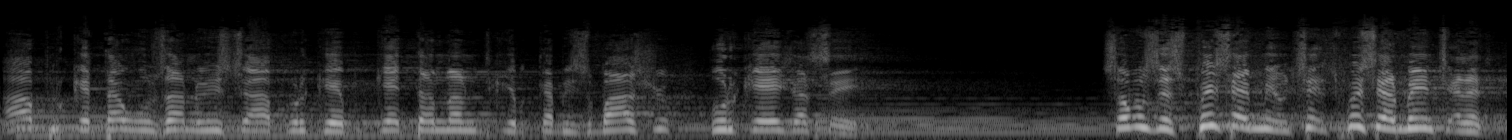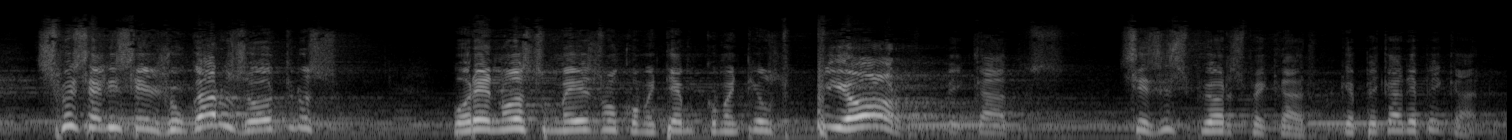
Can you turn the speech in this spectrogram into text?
Ah, porque está usando isso, ah, por quê? Porque está andando de cabeça baixo, por quê? Já sei. Somos especialmente, especialmente especialistas em julgar os outros, porém nós mesmos cometemos, cometemos piores pecados. Se existem piores pecados, porque pecado é pecado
